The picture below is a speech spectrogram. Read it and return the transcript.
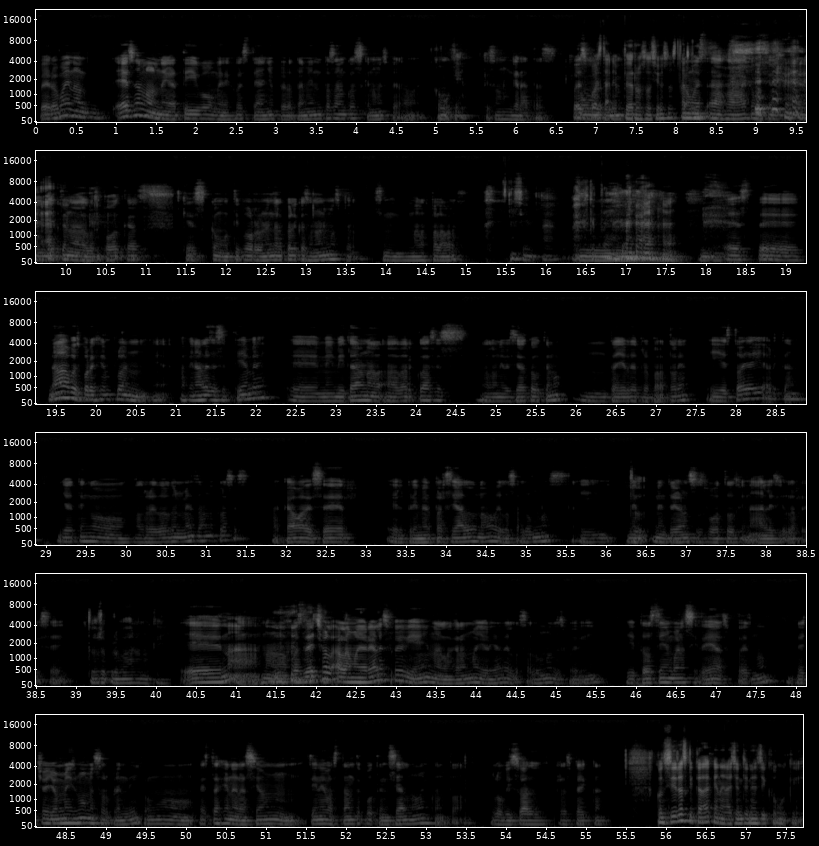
pero bueno, eso en lo negativo me dejó este año, pero también pasaron cosas que no me esperaba, ¿Cómo que? que son gratas. Pues Pues ¿Cómo por- estar en perros ociosos tal como vez? ajá, como que me inviten a los podcasts, que es como tipo reunión de alcohólicos anónimos, pero sin malas palabras. Sí. Ah, Este, no, pues por ejemplo, en, eh, a finales de septiembre eh, me invitaron a, a dar clases a la Universidad Cuauhtémoc, un taller de preparatoria, y estoy ahí ahorita. Ya tengo alrededor de un mes dando clases. Acaba de ser el primer parcial, ¿no? De los alumnos. Ahí me, entregaron sus fotos finales, yo las revisé. ¿Todos reprobaron o qué? Eh, nah, no, pues de hecho a la mayoría les fue bien, a la gran mayoría de los alumnos les fue bien. Y todos tienen buenas ideas, pues, ¿no? De hecho yo mismo me sorprendí como esta generación tiene bastante potencial, ¿no? En cuanto a lo visual respecta. ¿Consideras que cada generación tiene así como que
